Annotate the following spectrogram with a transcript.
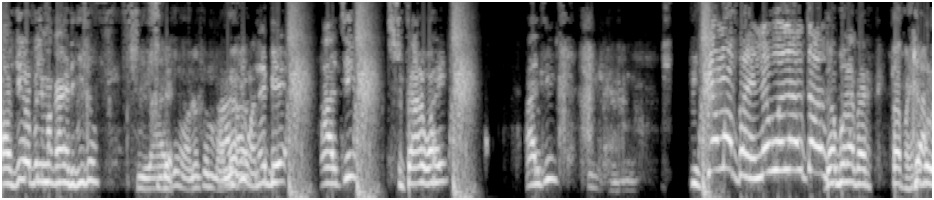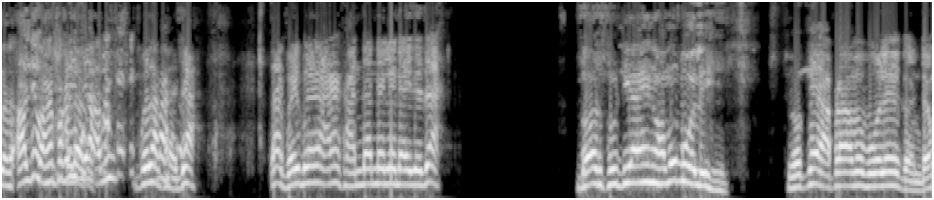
આવજી કપિલમાં કાઢી દીધું મને બે? આલસી સુતાર ભાઈ. આલસી. કેમ ભાઈને બોલાવતા જા બોલા તાર તાર ભાઈ બોલા આલજી મને પકડી જા આલુ. બોલા ભાઈ જા. તાર ભાઈ ભાઈ આખા ખાનદાન ને લઈને આવી જા. દોઢ ફૂટી આવીને હમું બોલી. જો કે આપડા અમે બોલે ઘંટા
